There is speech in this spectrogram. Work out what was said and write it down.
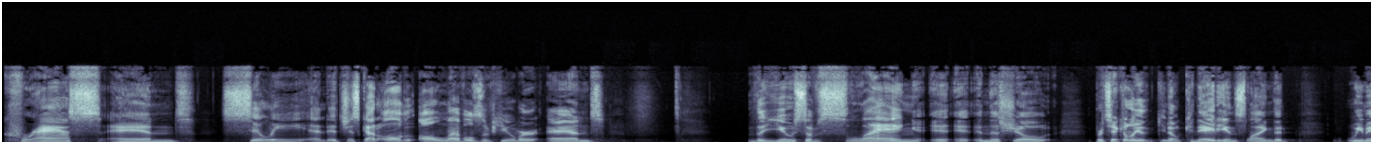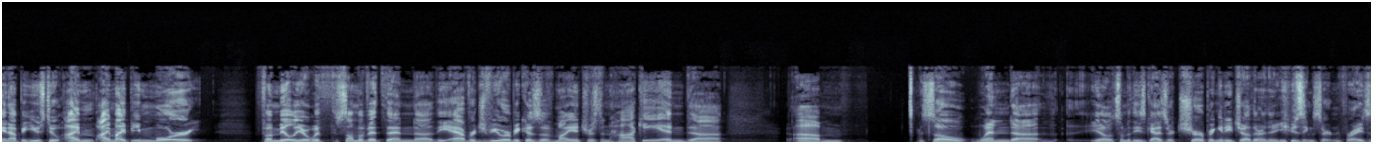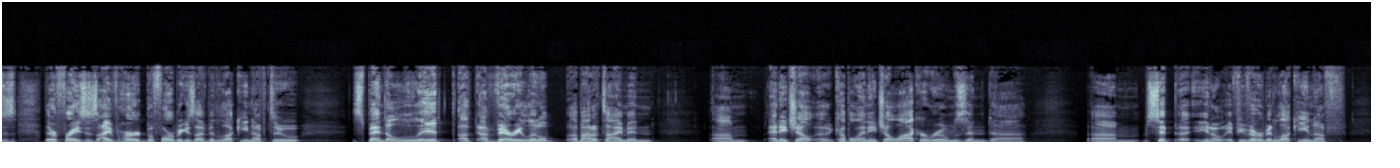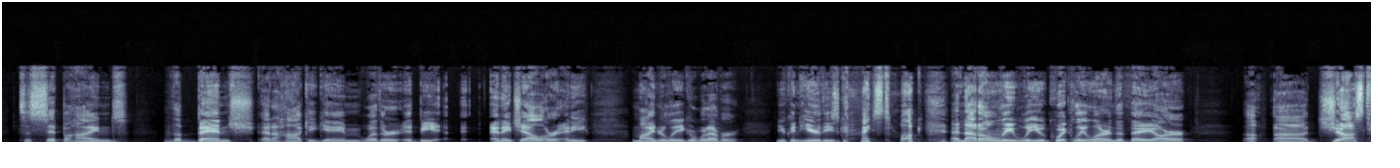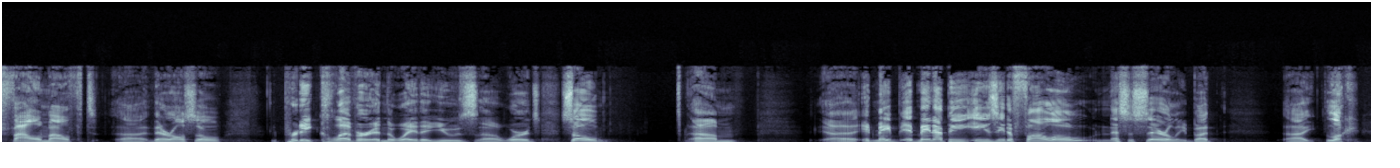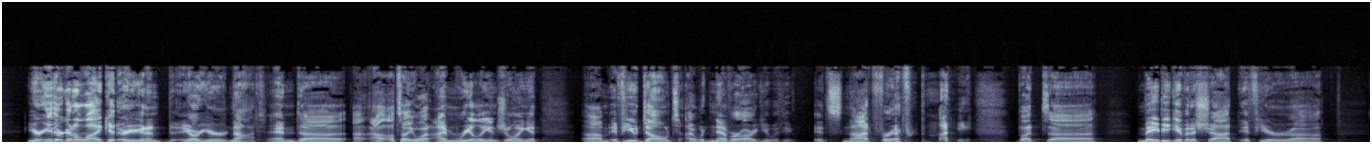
crass and silly, and it's just got all all levels of humor and the use of slang in, in this show, particularly you know Canadian slang that we may not be used to. I'm I might be more familiar with some of it than uh, the average viewer because of my interest in hockey. And uh, um, so when uh, you know some of these guys are chirping at each other and they're using certain phrases they're phrases i've heard before because i've been lucky enough to spend a lit a, a very little amount of time in um, nhl a couple nhl locker rooms and uh, um, sit uh, you know if you've ever been lucky enough to sit behind the bench at a hockey game whether it be NHL or any minor league or whatever, you can hear these guys talk. And not only will you quickly learn that they are uh, uh, just foul mouthed uh, they're also pretty clever in the way they use uh, words. So, um, uh, it may it may not be easy to follow necessarily, but uh, look, you're either going to like it or you're going to or you're not. And I'll tell you what, I'm really enjoying it. Um, if you don't, I would never argue with you. It's not for everybody, but uh, maybe give it a shot if you're uh,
